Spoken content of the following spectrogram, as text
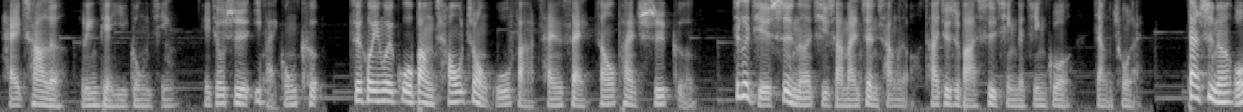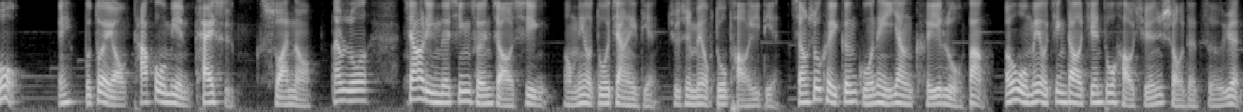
还差了零点一公斤，也就是一百公克。最后因为过磅超重无法参赛，遭判失格。这个解释呢，其实还蛮正常的，他就是把事情的经过讲出来。但是呢，哦，哎，不对哦，他后面开始酸哦。他说嘉玲的心存侥幸哦，没有多降一点，就是没有多跑一点，想说可以跟国内一样可以裸棒，而我没有尽到监督好选手的责任。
